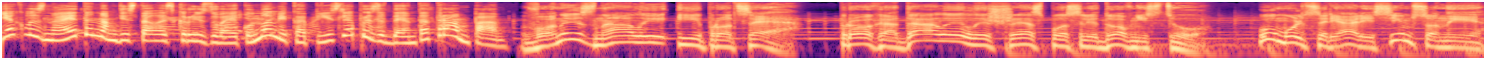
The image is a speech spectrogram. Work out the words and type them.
Як ви знаєте, нам дісталась кризова економіка після президента Трампа. Вони знали і про це. Прогадали лише з послідовністю. У мультсеріалі Сімпсони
